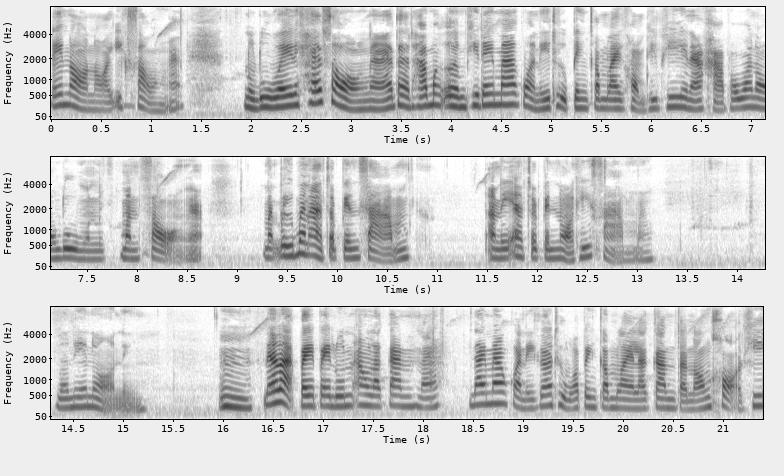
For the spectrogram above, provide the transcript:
ได้หน่อน้อยอีกสองอะ หนูดูไว้แค่สองนะ แต่ถ้าบังเอิญพี่ได้มากกว่านี้ถือเป็นกำไรของพี่ๆนะคะ เพราะว่าน้องดูมันมันสองอะมันหรือมันอาจจะเป็นสามอันนี้อาจจะเป็นหน่อที่สามมั้งแล้วเนี่ยหน่อหนึ่งอืมนี่แหละไปไปลุ้นเอาละกันนะ ได้มากกว่านี้ก็ถือว่าเป็นกำไรละกัน แต่น้องขอที่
